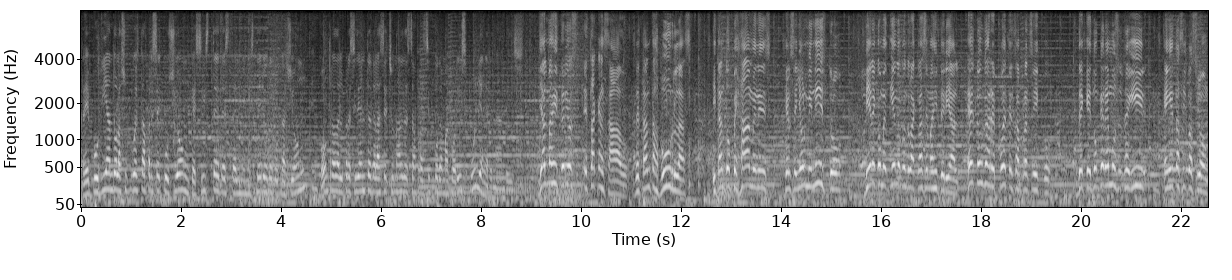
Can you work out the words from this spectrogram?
repudiando la supuesta persecución que existe desde el Ministerio de Educación en contra del presidente de la seccional de San Francisco de Macorís, William Hernández. Ya el magisterio está cansado de tantas burlas y tantos pejámenes que el señor ministro viene cometiendo contra la clase magisterial. Esto es una respuesta en San Francisco de que no queremos seguir en esta situación.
